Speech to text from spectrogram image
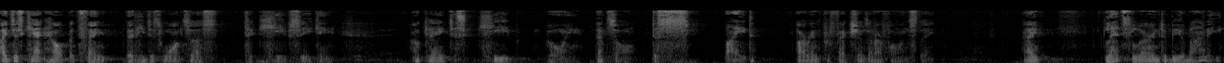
I just can't help but think that he just wants us to keep seeking. Okay? Just keep going. That's all. Despite our imperfections and our fallen state. Right? Let's learn to be a body.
